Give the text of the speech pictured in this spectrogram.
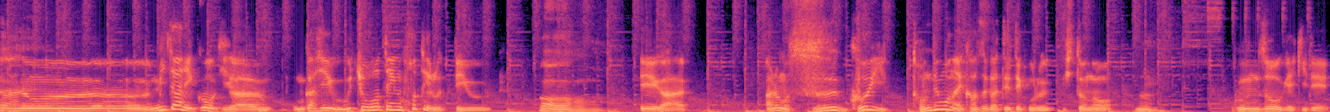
あのー三谷幸喜が昔、有頂天ホテルっていう映画、あれもすごいとんでもない数が出てくる人のうん、群像劇で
